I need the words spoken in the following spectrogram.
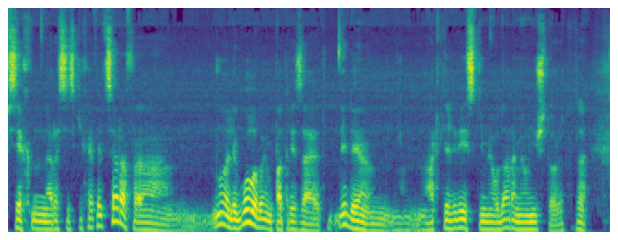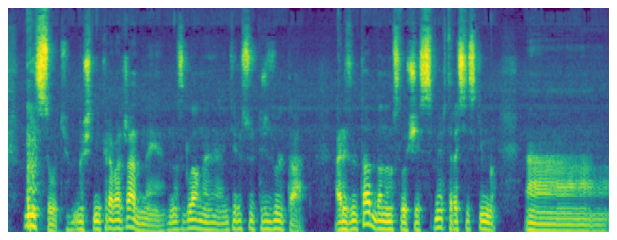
всех российских офицеров, ну, или головы им подрезают, или артиллерийскими ударами уничтожат. Это не суть. Мы же не кровожадные. Нас главное интересует результат. А результат в данном случае смерть российским э,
